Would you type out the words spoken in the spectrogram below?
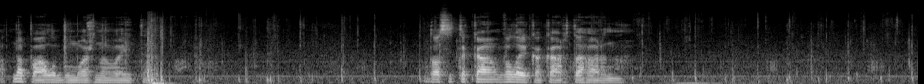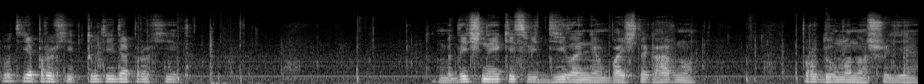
От, на палубу можна вийти. Досить така велика карта гарна. Тут є прохід, тут йде прохід. Тут медичне якесь відділення, бачите, як гарно продумано, що є.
